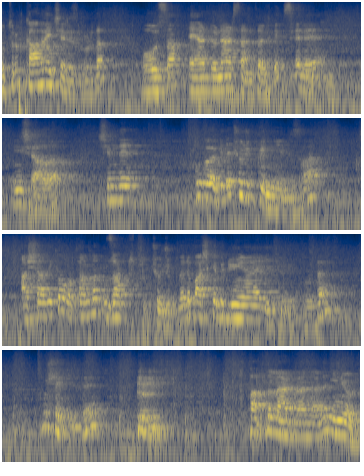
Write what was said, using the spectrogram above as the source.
oturup kahve içeriz burada. Oğuzhan eğer dönersen tabii seneye inşallah. Şimdi bu bölgede çocuk kliniğimiz var. Aşağıdaki ortamdan uzak tuttuk çocukları. Başka bir dünyaya getirdik burada. Bu şekilde tatlı merdivenlerden iniyoruz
